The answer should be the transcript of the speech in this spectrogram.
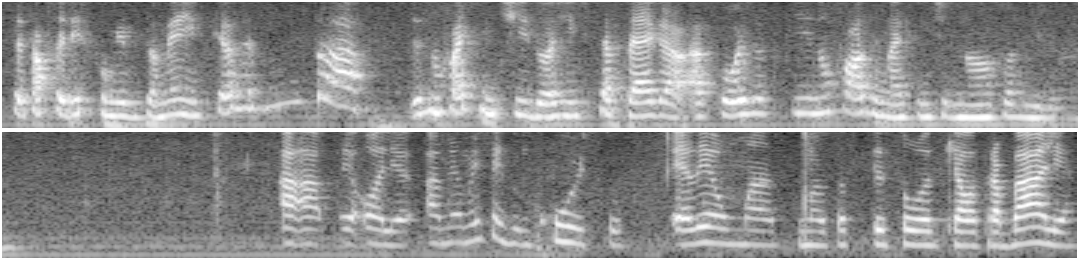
você tá feliz comigo também? Porque às vezes não tá, às vezes não faz sentido, a gente se apega a coisas que não fazem mais sentido na nossa vida. Né? Ah, olha, a minha mãe fez um curso, ela é umas, umas pessoas que ela trabalha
